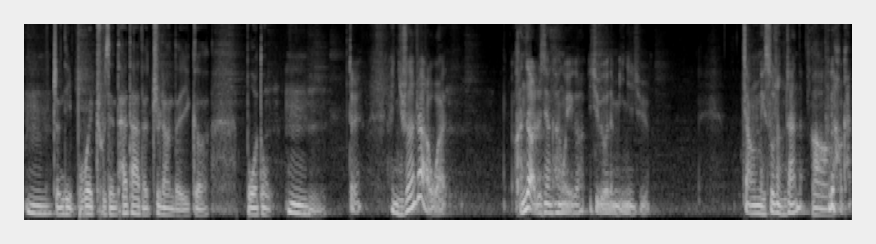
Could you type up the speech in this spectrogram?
嗯整体不会出现太大的质量的一个波动。嗯，对。哎，你说到这儿，我很早之前看过一个 HBO 的迷你剧，讲美苏冷战的，啊特别好看，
